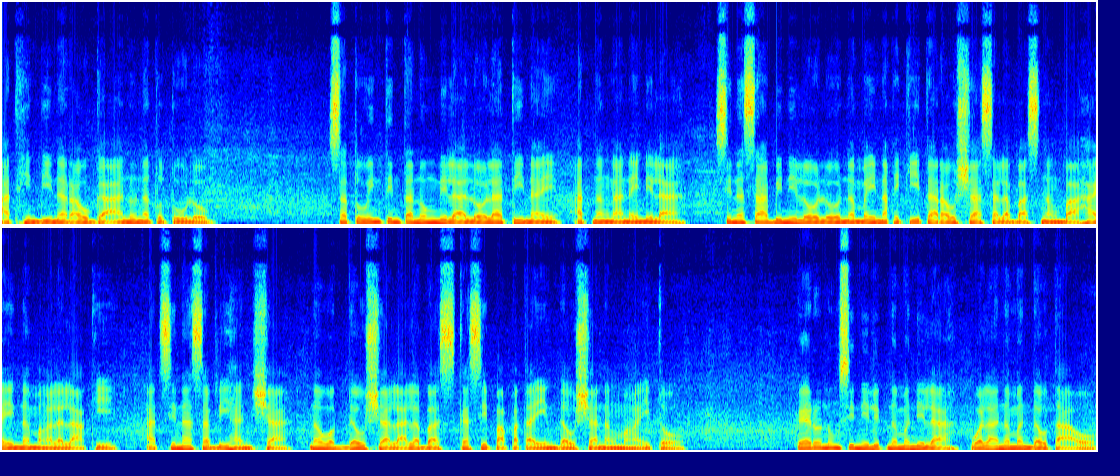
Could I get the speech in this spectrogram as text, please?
at hindi na raw gaano natutulog. Sa tuwing tintanong nila Lola Tinay at ng nanay nila, Sinasabi ni Lolo na may nakikita raw siya sa labas ng bahay ng mga lalaki at sinasabihan siya na wag daw siya lalabas kasi papatayin daw siya ng mga ito. Pero nung sinilip naman nila, wala naman daw tao.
